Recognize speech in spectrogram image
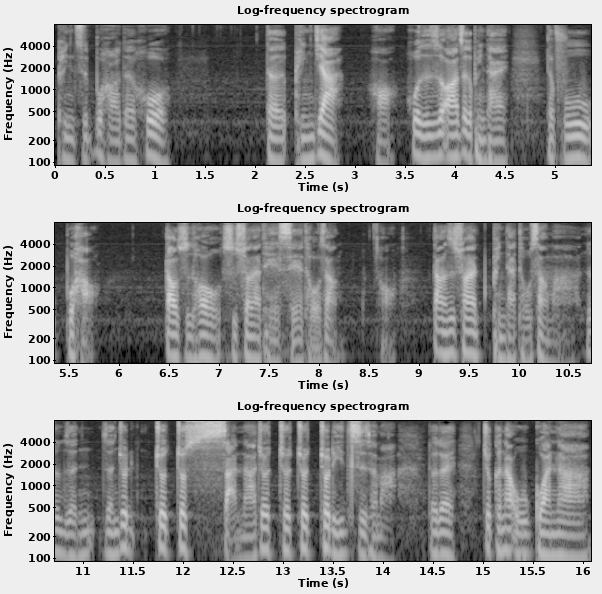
品质不好的货的评价，好，或者是说啊这个平台的服务不好，到时候是算在谁谁头上？好。当然是算在平台头上嘛，那人人就就就散啊，就就就就离职了嘛，对不对？就跟他无关啊，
